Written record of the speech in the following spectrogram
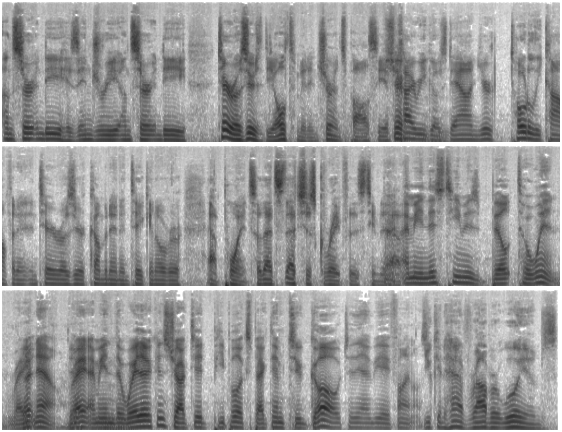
uncertainty, his injury uncertainty, Terry Rozier is the ultimate insurance policy. If Sure. Kyrie goes down, you're totally confident in Terry Rozier coming in and taking over at point. So that's that's just great for this team to Right. have. I mean, this team is built to win right, Right. now, Yeah. right? I mean, the way they're constructed, people expect them to go to the NBA Finals. you can have Robert Williams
